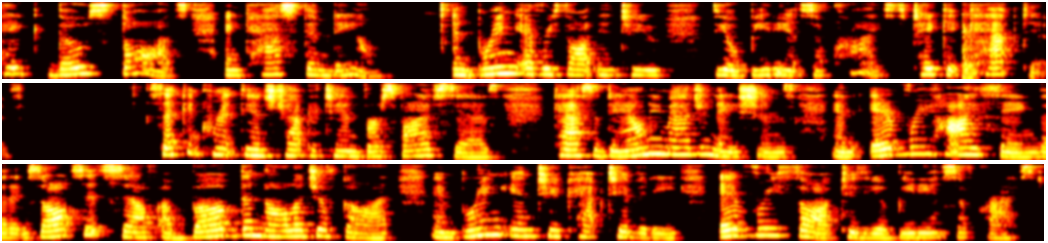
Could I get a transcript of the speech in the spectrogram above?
take those thoughts and cast them down and bring every thought into the obedience of Christ. Take it captive. 2 Corinthians chapter 10 verse 5 says, "Cast down imaginations and every high thing that exalts itself above the knowledge of God, and bring into captivity every thought to the obedience of Christ."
